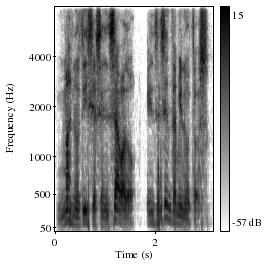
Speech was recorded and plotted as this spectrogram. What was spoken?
Más noticias en sábado en 60 minutos.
